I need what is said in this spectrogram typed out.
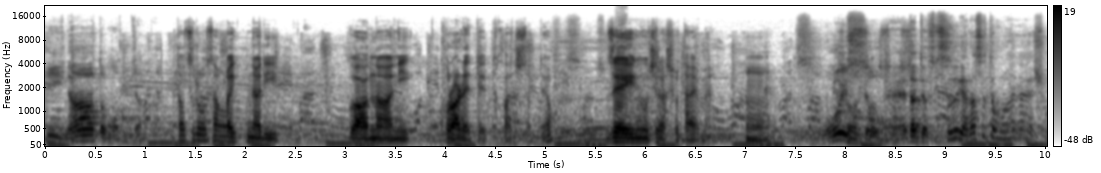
いいなと思っちゃう。うん達郎さんがいきなりワーナーに来られてって感じだったよ。全員うちら初対面。うんすごいっすよね。だって普通やらせてもらえないでしょ、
